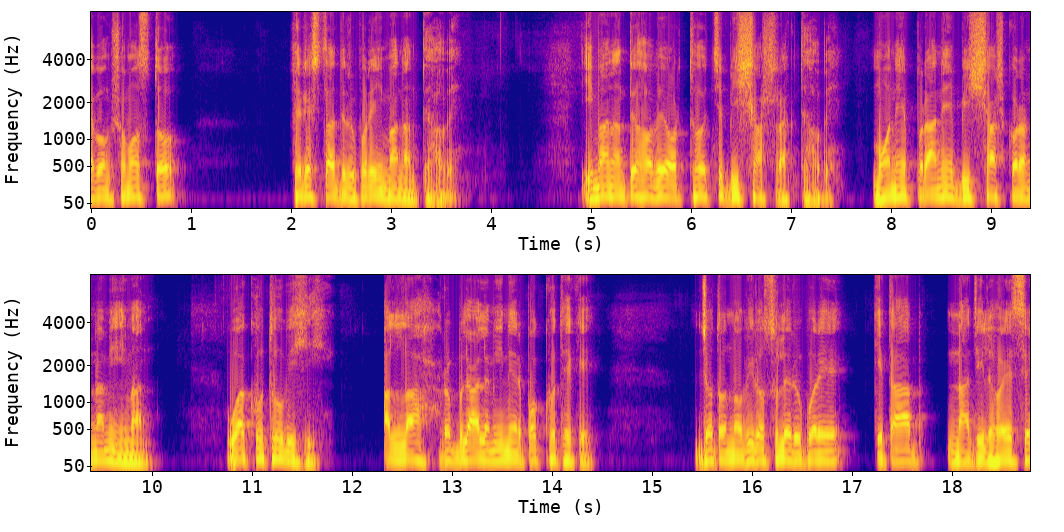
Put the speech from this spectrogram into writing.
এবং সমস্ত ফেরেস্তাদের উপরে ইমান আনতে হবে। ইমান আনতে হবে অর্থ হচ্ছে বিশ্বাস রাখতে হবে। মনে প্রাণে বিশ্বাস করার নামই ইমান ওয়া কুতুবিহি, আল্লাহ রব্বুল আলমিনের পক্ষ থেকে যত নবী রসুলের উপরে কিতাব নাজিল হয়েছে,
